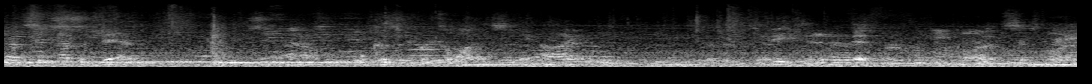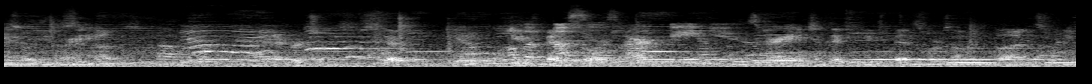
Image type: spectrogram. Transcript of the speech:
not sitting up in bed? Well, because it hurts a lot up in bed. For months, so you you, so, you know, all huge the bed muscles sores. aren't being used, right? Huge bed on the butt, so you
